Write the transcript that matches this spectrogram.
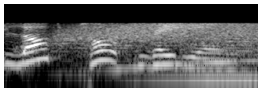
Blog Talk Radio.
